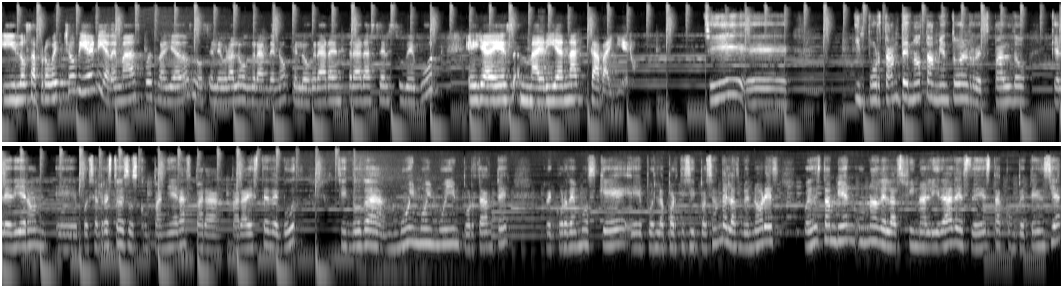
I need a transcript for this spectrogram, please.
y los aprovechó bien y además pues rayados lo celebró a lo grande, ¿no? Que lograra entrar a hacer su debut ella es Mariana Caballero. Sí, eh, importante, ¿no? También todo el respaldo que le dieron eh, pues el resto de sus compañeras para, para este debut. Sin duda muy, muy, muy importante. Recordemos que eh, pues la participación de las menores pues es también una de las finalidades de esta competencia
